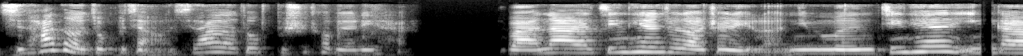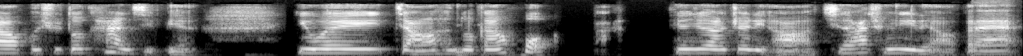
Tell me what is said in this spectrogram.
其他的就不讲了，其他的都不是特别厉害，好吧？那今天就到这里了，你们今天应该要回去多看几遍，因为讲了很多干货，好吧？今天就到这里啊，其他群里聊，拜拜。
